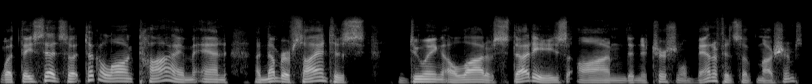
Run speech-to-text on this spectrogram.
what they said. So it took a long time and a number of scientists doing a lot of studies on the nutritional benefits of mushrooms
